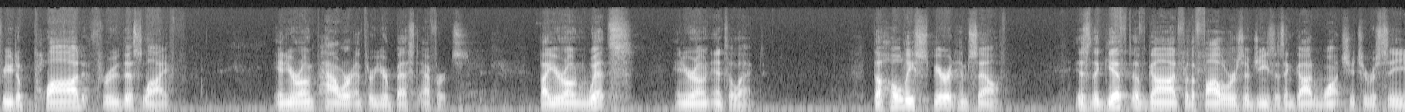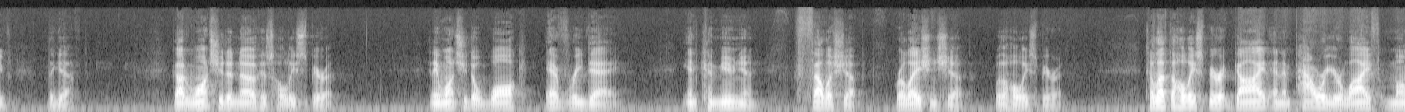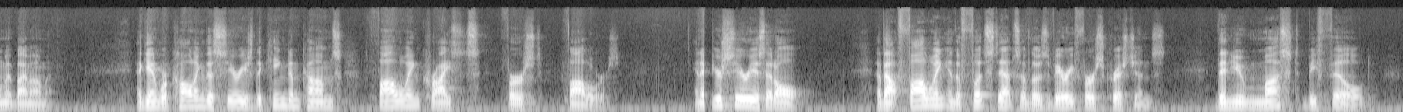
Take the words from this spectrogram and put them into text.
for you to plod through this life in your own power and through your best efforts, by your own wits and your own intellect. The Holy Spirit Himself is the gift of God for the followers of Jesus, and God wants you to receive the gift. God wants you to know His Holy Spirit, and He wants you to walk every day in communion, fellowship, relationship with the Holy Spirit. To let the Holy Spirit guide and empower your life moment by moment. Again, we're calling this series The Kingdom Comes Following Christ's First Followers. And if you're serious at all about following in the footsteps of those very first Christians, then you must be filled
